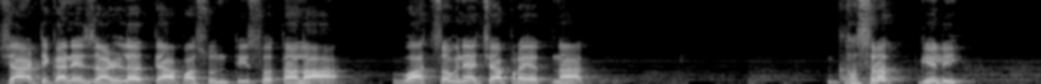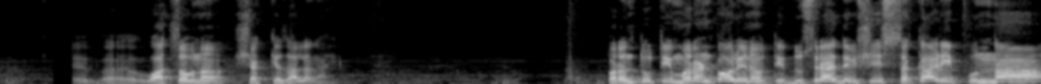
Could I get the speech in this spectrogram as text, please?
ज्या ठिकाणी जाळलं त्यापासून ती स्वतःला वाचवण्याच्या प्रयत्नात घसरत गेली वाचवणं शक्य झालं नाही. परंतु ती मरण पावली नव्हती. दुसऱ्या दिवशी सकाळी पुन्हा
